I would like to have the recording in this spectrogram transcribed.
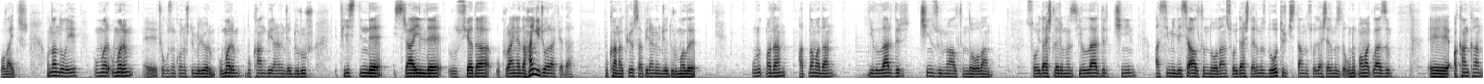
olaydır. Ondan dolayı umar, umarım e, çok uzun konuştum biliyorum. Umarım bu kan bir an önce durur. Filistin'de, İsrail'de, Rusya'da, Ukrayna'da hangi coğrafyada bu kan akıyorsa bir an önce durmalı. Unutmadan, atlamadan yıllardır Çin zulmü altında olan soydaşlarımız, yıllardır Çin'in asimilesi altında olan soydaşlarımız, Doğu Türkistanlı soydaşlarımızı da unutmamak lazım. Ee, akan kan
